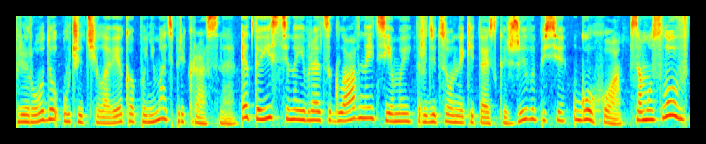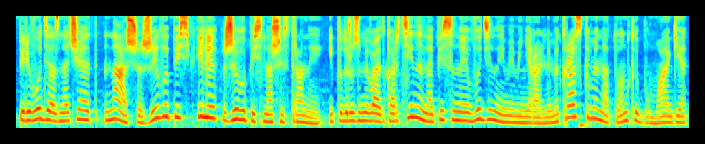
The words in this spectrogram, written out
«природа учит человека понимать прекрасное». Эта истина является главной темой традиционной китайской живописи гохуа. Само слово в переводе означает «наша живопись» или «живопись нашей страны» и подразумевает картины, написанные водяными минеральными красками на тонкой бумаге.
